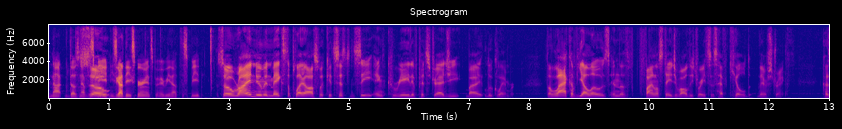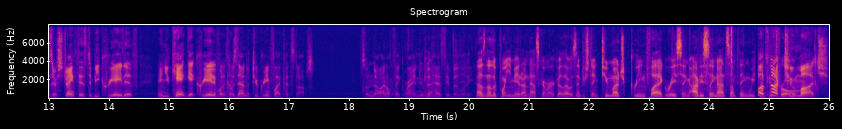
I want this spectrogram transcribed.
Not doesn't have the speed. He's got the experience, but maybe not the speed. So Ryan Newman makes the playoffs with consistency and creative pit strategy by Luke Lambert. The lack of yellows in the final stage of all these races have killed their strength. Because their strength is to be creative, and you can't get creative when it comes down to two green flag pit stops. So no, I don't think Ryan Newman Okay. has the ability. That was another point you made on NASCAR America. That was interesting. Too much green flag racing. Obviously, not something we Well, can it's control. not too much.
